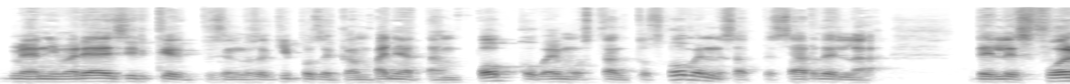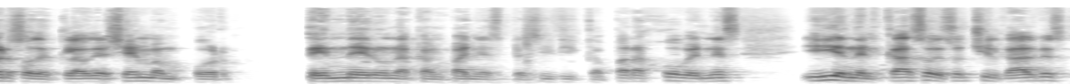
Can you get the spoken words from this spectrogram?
me animaría a decir que pues, en los equipos de campaña tampoco vemos tantos jóvenes, a pesar de la, del esfuerzo de Claudia Sheinbaum por tener una campaña específica para jóvenes. Y en el caso de Xochitl Galvez,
